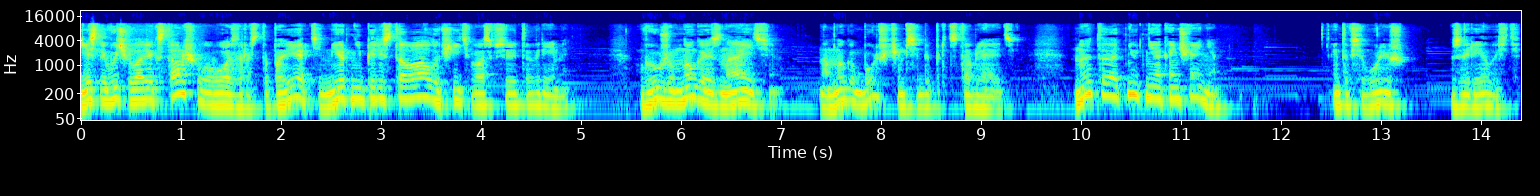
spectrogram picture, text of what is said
Если вы человек старшего возраста, поверьте, мир не переставал учить вас все это время. Вы уже многое знаете, намного больше, чем себе представляете. Но это отнюдь не окончание. Это всего лишь зрелость.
